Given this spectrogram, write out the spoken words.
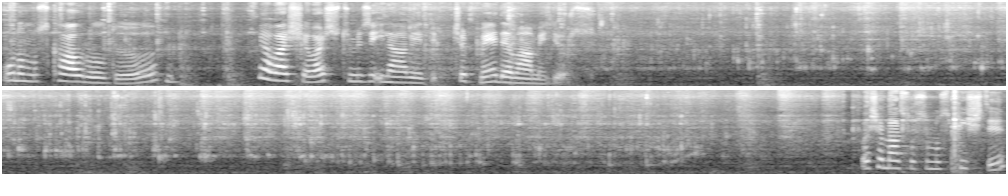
Unumuz kavruldu. Yavaş yavaş sütümüzü ilave edip çırpmaya devam ediyoruz. Başamel sosumuz pişti.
